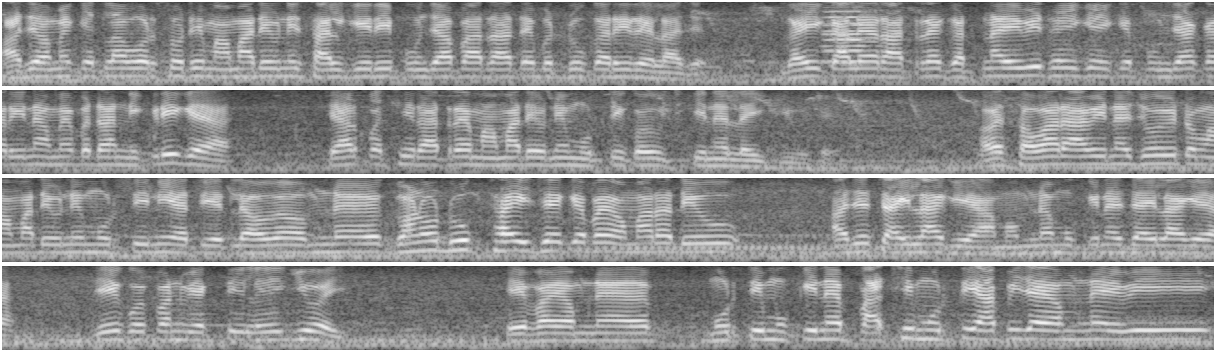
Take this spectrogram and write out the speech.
આજે અમે કેટલા વર્ષોથી મામાદેવની સાલગીરી, પૂજા પાઠ આતે બધું કરી રહેલા છે. ગઈકાલે રાત્રે ઘટના એવી થઈ ગઈ કે પૂજા કરીને અમે બધા નીકળી ગયા, ત્યાર પછી રાત્રે મામાદેવની મૂર્તિ કોઈ ઉચકીને લઈ ગયું છે. હવે સવારે આવીને જોયું તો મામાદેવની મૂર્તિ નહીં હતી, એટલે હવે અમને ઘણું દુઃખ થાય છે કે ભાઈ અમારા દેવ આજે ચાલ્યા ગયા, આમ અમને મૂકીને ચાલ્યા ગયા. જે કોઈ પણ વ્યક્તિ લઈ ગયો હોય, એ ભાઈ અમને મૂર્તિ મૂકીને પાછી મૂર્તિ આપી જાય અમને એવી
